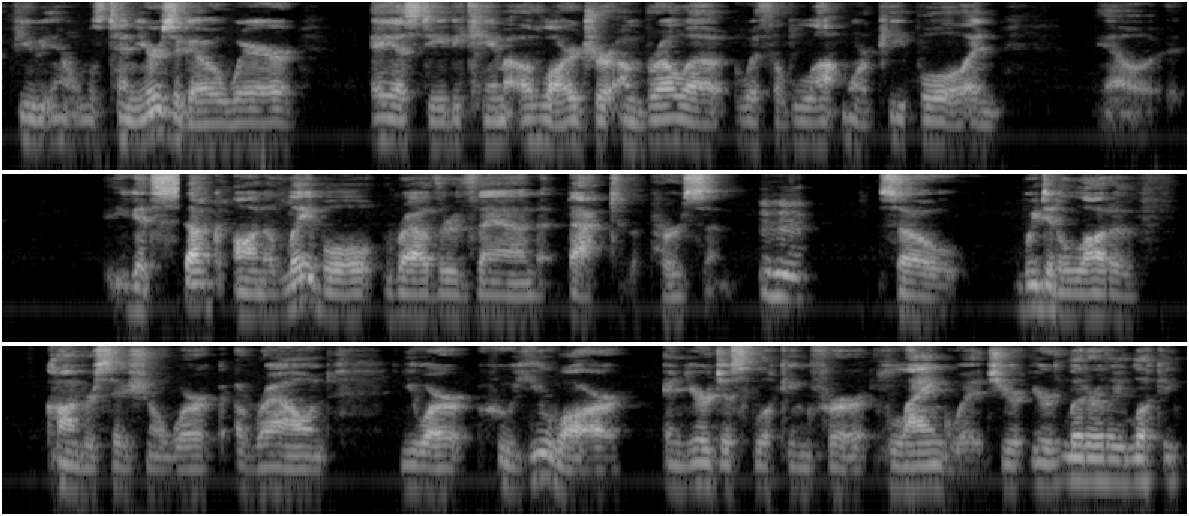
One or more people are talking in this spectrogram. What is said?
a few, you know, almost ten years ago, where ASD became a larger umbrella with a lot more people, and you know, you get stuck on a label rather than back to the person. hmm So we did a lot of conversational work around you are who you are and you're just looking for language. You're, you're literally looking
